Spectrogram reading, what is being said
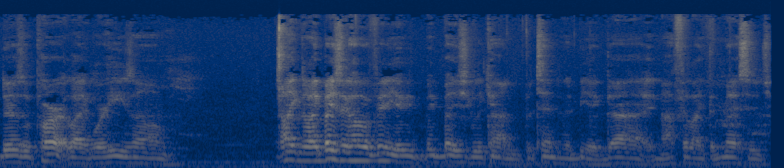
there's a part like where he's um. Like, like basically the whole video, basically kind of pretending to be a guy, and I feel like the message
